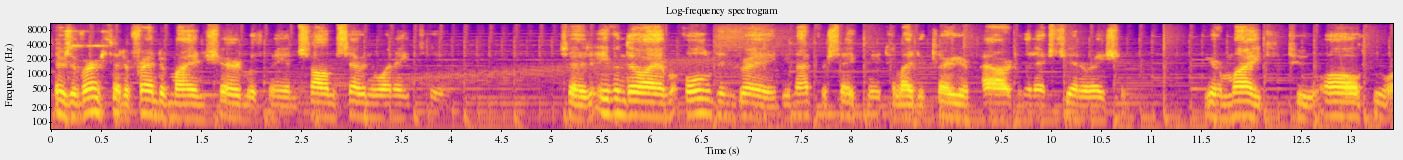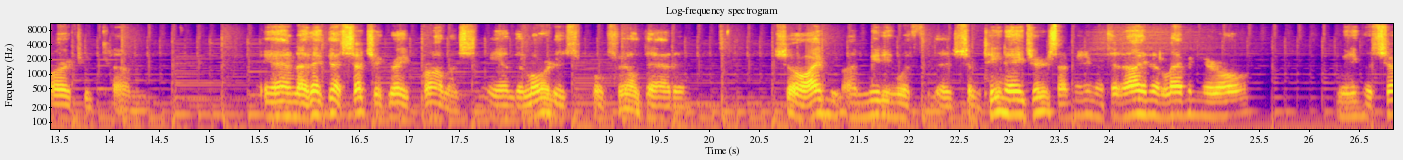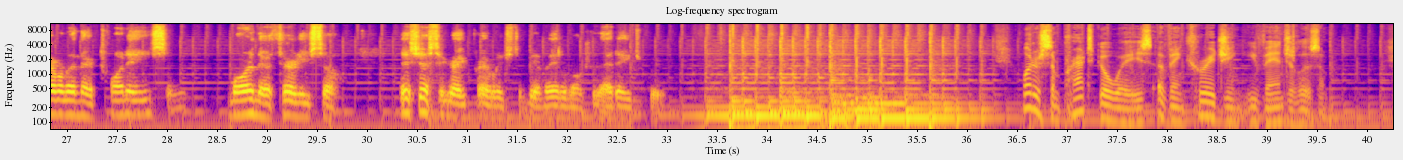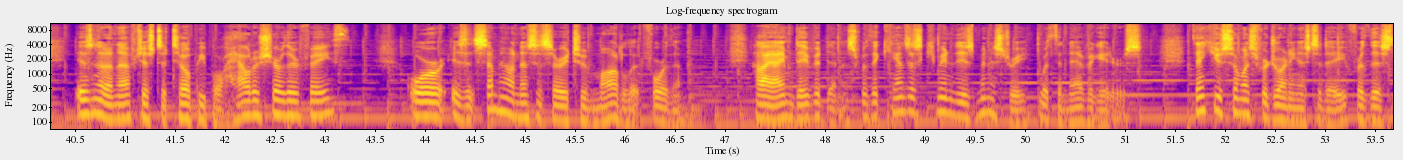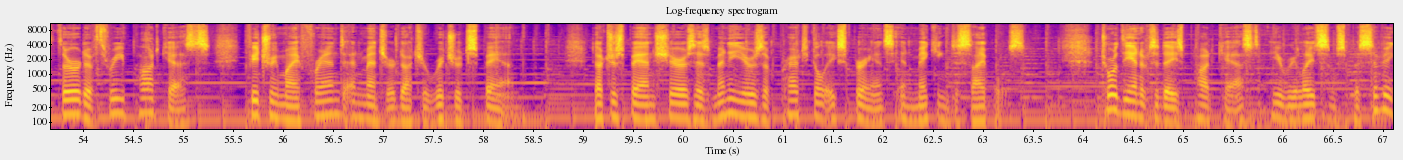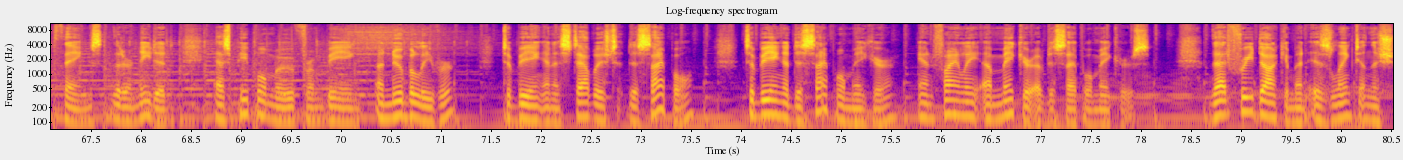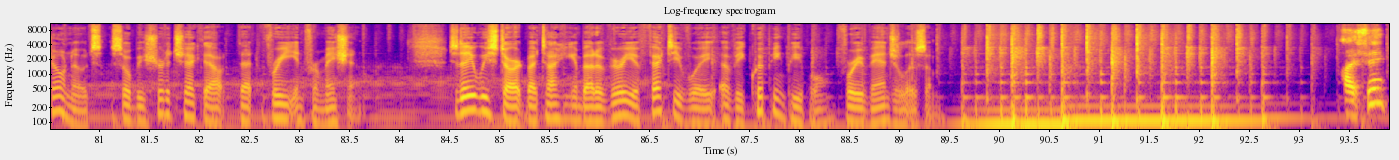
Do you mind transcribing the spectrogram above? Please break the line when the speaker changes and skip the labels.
There's a verse that a friend of mine shared with me in Psalm 71:18. says, Even though I am old and gray, do not forsake me till I declare your power to the next generation, your might to all who are to come. And I think that's such a great promise. And the Lord has fulfilled that. And so I'm, I'm meeting with uh, some teenagers. I'm meeting with a 9 and 11 year old, meeting with several in their 20s and more in their 30s. So it's just a great privilege to be available to that age group.
What are some practical ways of encouraging evangelism? Isn't it enough just to tell people how to share their faith? Or is it somehow necessary to model it for them? Hi, I'm David Dennis with the Kansas Communities Ministry with the Navigators. Thank you so much for joining us today for this third of three podcasts featuring my friend and mentor, Dr. Richard Spann. Dr. Spann shares his many years of practical experience in making disciples. Toward the end of today's podcast, he relates some specific things that are needed as people move from being a new believer to being an established disciple to being a disciple maker and finally a maker of disciple makers. That free document is linked in the show notes, so be sure to check out that free information. Today, we start by talking about a very effective way of equipping people for evangelism.
I think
